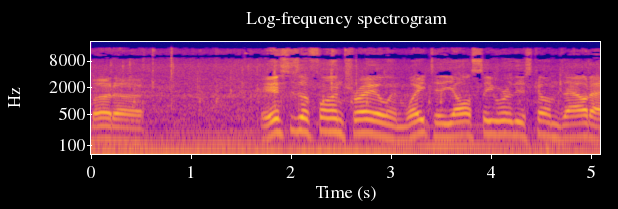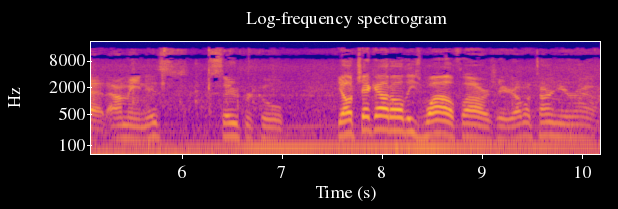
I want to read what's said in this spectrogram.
But uh, this is a fun trail and wait till y'all see where this comes out at. I mean, it's super cool. Y'all check out all these wildflowers here. I'm gonna turn you around.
